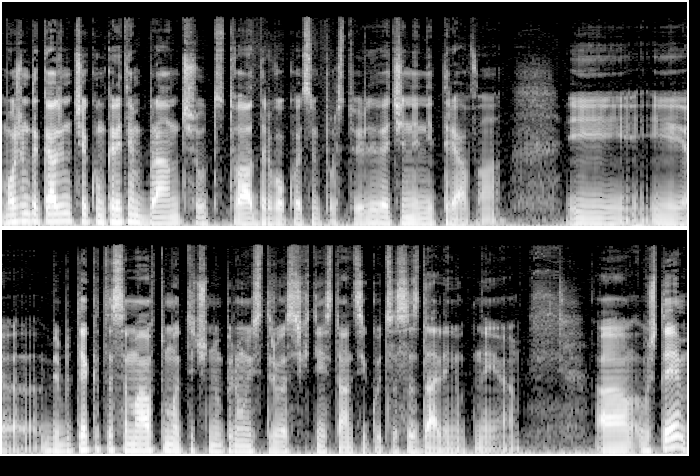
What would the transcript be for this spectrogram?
можем да кажем, че конкретен бранч от това дърво, което сме простроили, вече не ни трябва. И, и а, библиотеката сама автоматично прямо изтрива всичките инстанции, които са създадени от нея. А, въобще,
